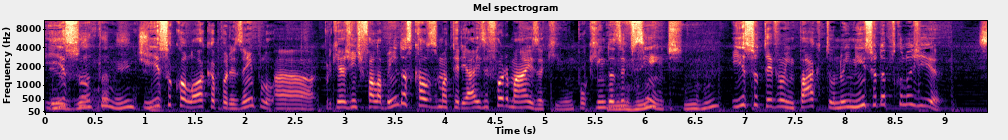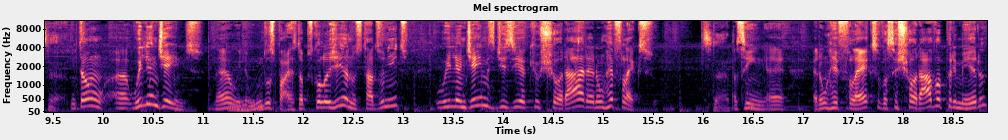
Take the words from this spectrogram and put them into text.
e isso. Exatamente. E isso coloca, por exemplo, a, porque a gente fala bem das causas materiais e formais aqui, um pouquinho das eficientes. uhum. Isso teve um impacto no início da psicologia. Certo. Então, ah, William James, né, William- um dos pais da psicologia nos Estados Unidos, William James dizia que o chorar era um reflexo. Certo. Assim, é, era um reflexo, você chorava primeiro,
